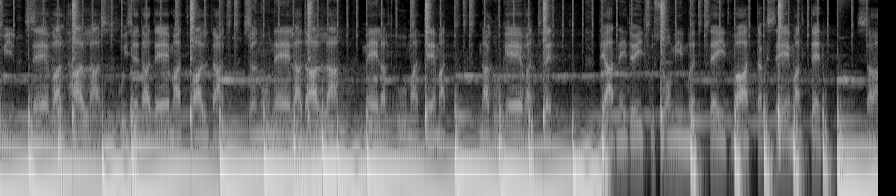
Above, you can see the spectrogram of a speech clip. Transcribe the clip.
kui see vald hallas. kui seda teemat valdad, sõnu neelad alla, meelalt kuumad teemad nagu keevat vett. tead neid öid, kus omi mõtteid vaataks eemalt, et sa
